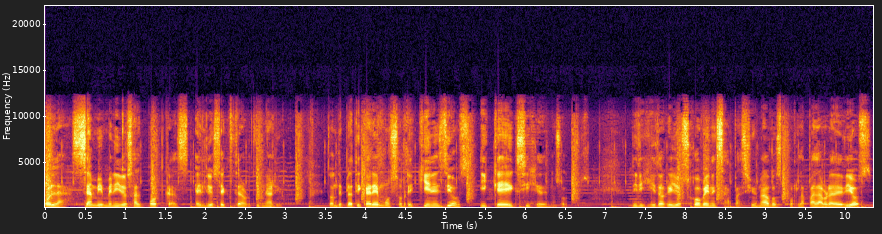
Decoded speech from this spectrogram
Hola, sean bienvenidos al podcast El Dios Extraordinario, donde platicaremos sobre quién es Dios y qué exige de nosotros. Dirigido a aquellos jóvenes apasionados por la palabra de Dios,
